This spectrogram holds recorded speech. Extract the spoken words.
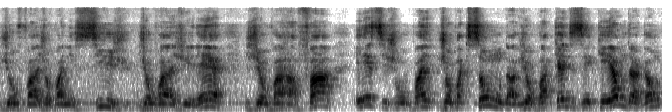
Jeová, Jeová Nissi, Jeová Jiré, Jeová Rafá, esse Jeová, Jeová que são um Jeová quer dizer que é um dragão,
